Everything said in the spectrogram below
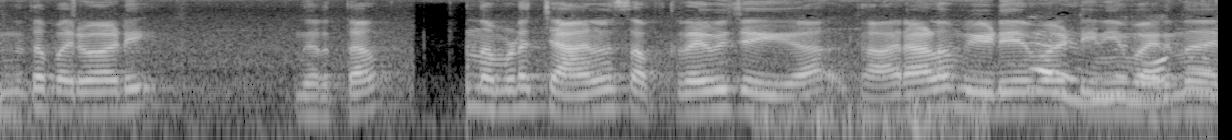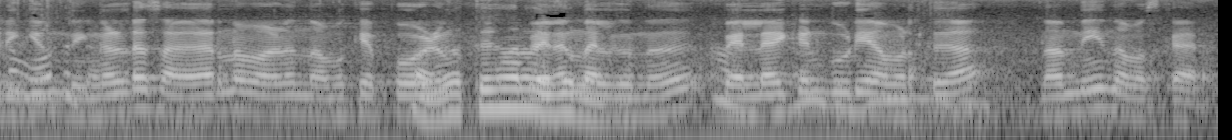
ഇന്നത്തെ പരിപാടി നിർത്താം. നമ്മുടെ ചാനൽ സബ്സ്ക്രൈബ് ചെയ്യുക. ധാരാളം വീഡിയോയുമായിട്ട് ഇനിയും വരുന്നതായിരിക്കും. നിങ്ങളുടെ സഹകരണമാണ് നമുക്ക് എപ്പോഴും വില നൽകുന്നത്. ബെല്ലൈക്കൺ കൂടി അമർത്തുക. നന്ദി നമസ്കാരം.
